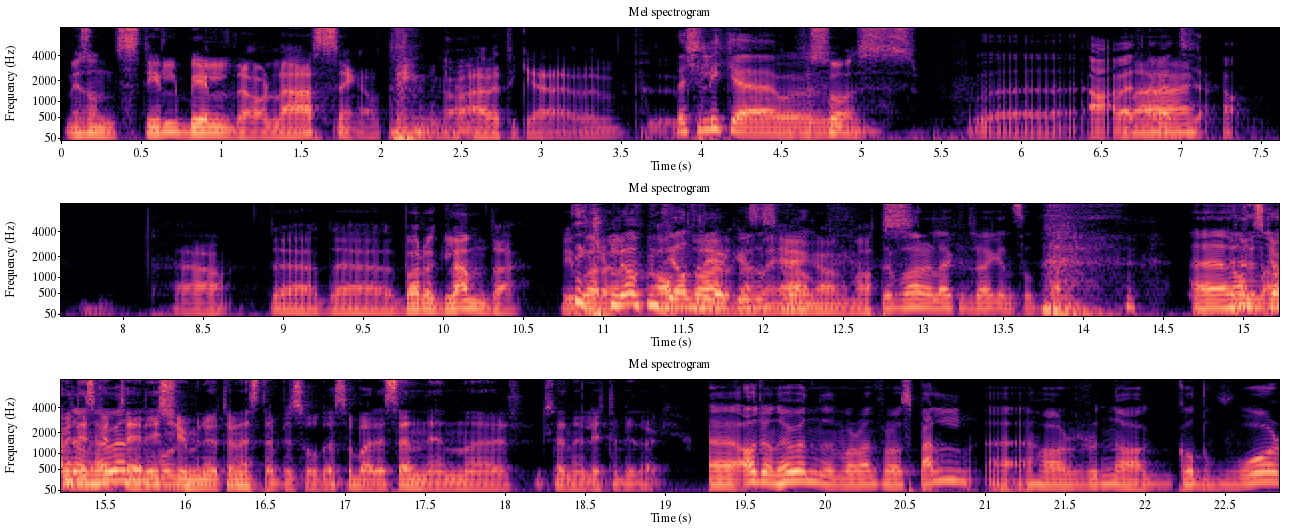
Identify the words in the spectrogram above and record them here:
Mye sånn stillbilder og lesing av ting, og jeg vet ikke Det er ikke like uh, så, uh, Ja, jeg vet, jeg vet ikke. Ja. Ja, det, det Bare glem det. Vi bare Glem de advarer deg med en gang, Mats. Det er bare Like Dragons Dragon som teller. Eh, Dette skal vi diskutere diskutere i 20 minutter neste episode, så bare send inn, eh, send inn lyttebidrag. Eh, Adrian Haugen, vår venn fra spill, eh, har runda God of War.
